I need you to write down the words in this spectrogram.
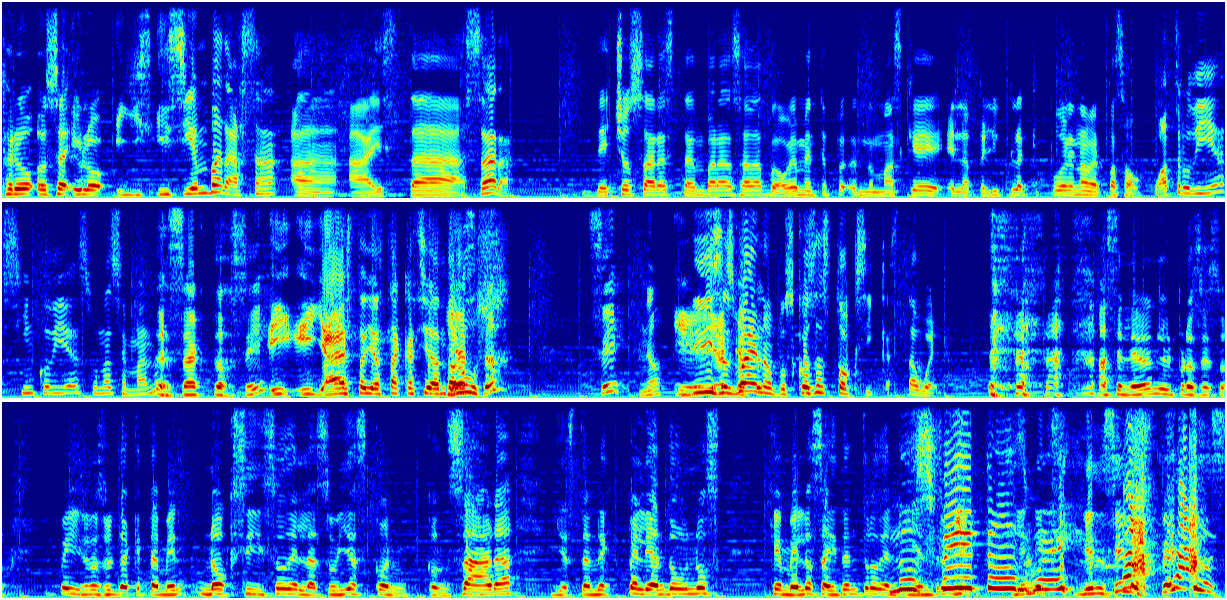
Pero, o sea, y, lo, y, si embaraza a, esta Sara. De hecho, Sara está embarazada, pero obviamente, nomás que en la película que pudieron haber pasado cuatro días, cinco días, una semana. Exacto, sí. Y, ya esta ya está casi dando luz. Sí. ¿No? Y, dices, bueno, pues cosas tóxicas, está bueno. Aceleran el proceso. Y resulta que también Nox hizo de las suyas con, con Sara y están peleando unos gemelos ahí dentro del ¡Los fetos, güey! Sí, los fetos.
